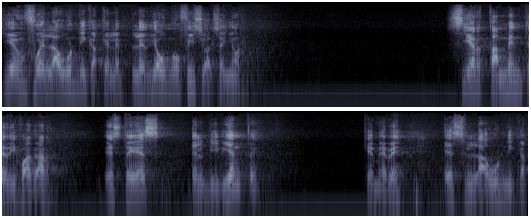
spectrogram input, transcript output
quién fue la única que le, le dio un oficio al Señor. Ciertamente, dijo Agar, este es el viviente que me ve. Es la única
